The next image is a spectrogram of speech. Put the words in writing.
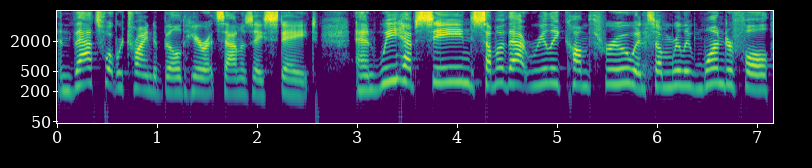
And that's what we're trying to build here at San Jose State. And we have seen some of that really come through in some really wonderful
